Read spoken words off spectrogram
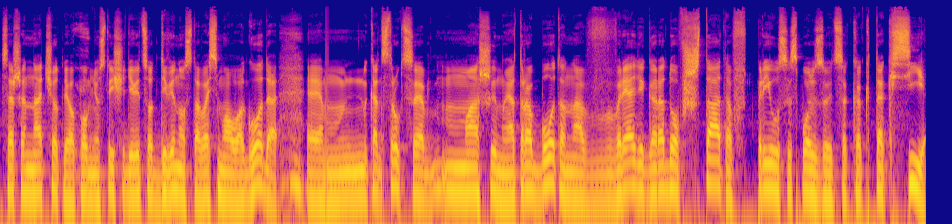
совершенно отчетливо, помню, с 1998 года. Эм, конструкция машины отработана в ряде городов штатов. Prius используется как такси.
